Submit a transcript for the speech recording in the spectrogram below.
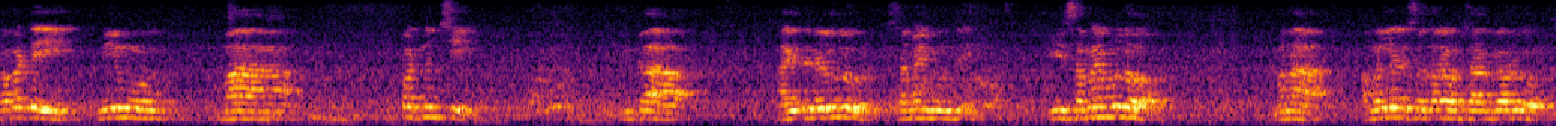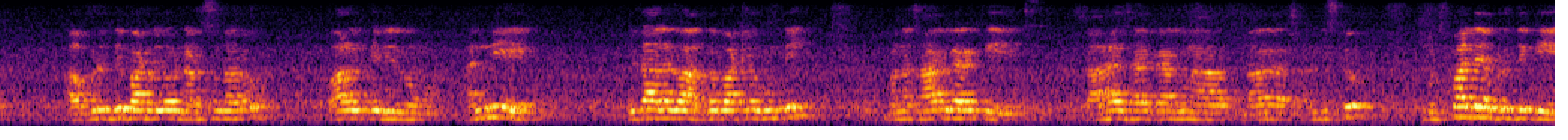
కాబట్టి మేము మా ఇప్పటి నుంచి ఇంకా ఐదు నెలలు సమయం ఉంది. ఈ సమయంలో మన అమలే సుధారావు సార్ గారు అభివృద్ధి బాటలో నడుస్తున్నారు. వాళ్ళకి నేను అన్ని విధాలుగా అందుబాటులో ఉండి మన సార్ గారికి సహాయ సహకారం అందిస్తూ మున్సిపాలిటీ అభివృద్ధికి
